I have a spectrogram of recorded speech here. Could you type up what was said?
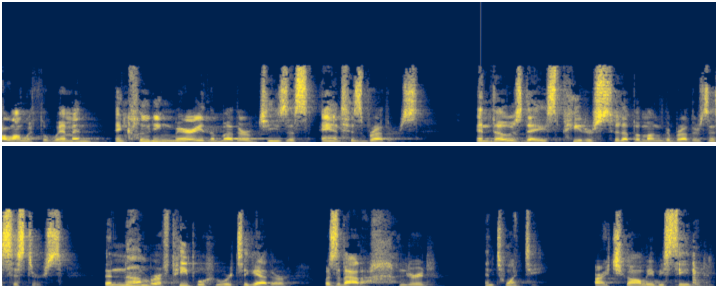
along with the women, including Mary, the mother of Jesus, and his brothers. In those days, Peter stood up among the brothers and sisters. The number of people who were together was about 120. All right, you all may be seated.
